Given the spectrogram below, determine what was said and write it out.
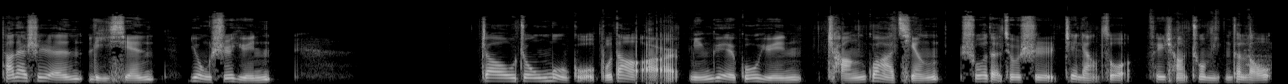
唐代诗人李贤用诗云：“朝钟暮鼓不到耳，明月孤云常挂情。”说的就是这两座非常著名的楼。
